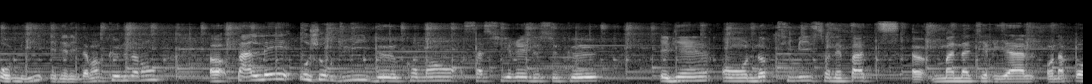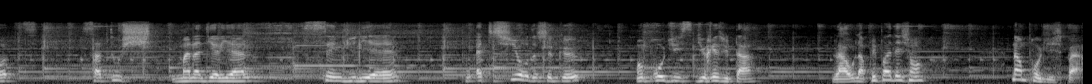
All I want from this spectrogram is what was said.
promis, et bien évidemment, que nous allons euh, parler aujourd'hui de comment s'assurer de ce que eh bien, on optimise son impact euh, managérial, on apporte sa touche managériale singulière pour être sûr de ce que on produise du résultat là où la plupart des gens n'en produisent pas.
